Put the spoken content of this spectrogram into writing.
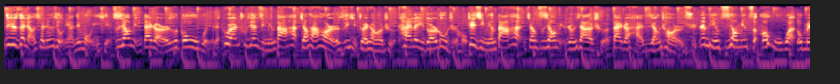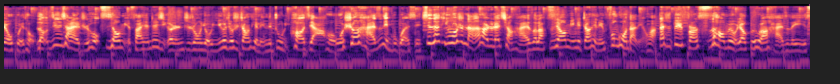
那是在两千零九年的某一天，资小敏带着儿子购物回来，突然出现几名大汉，将他和儿子一起拽上了车。开了一段路之后，这几名大汉将资小敏扔下了车，带着孩子扬长而去，任凭资小小敏怎么呼唤都没有。回头冷静下来之后，司小敏发现这几个人之中有一个就是张铁林的助理。好家伙，我生孩子你不关心，现在听说是男孩就来抢孩子了。司小敏给张铁林疯狂打电话，但是对方丝毫没有要归还孩子的意思。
